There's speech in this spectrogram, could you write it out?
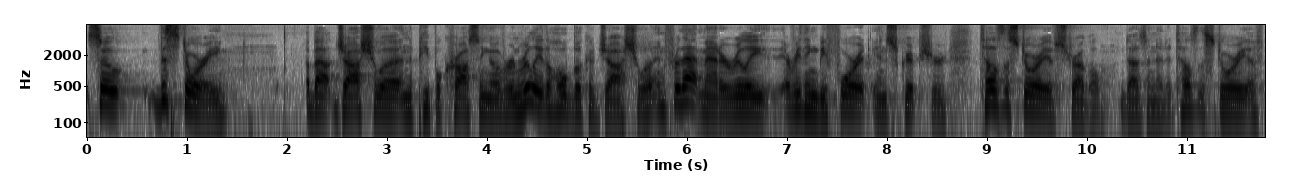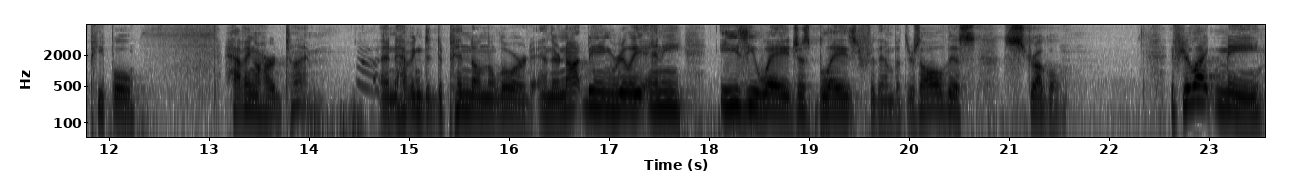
So, this story about Joshua and the people crossing over, and really the whole book of Joshua, and for that matter, really everything before it in Scripture, tells the story of struggle, doesn't it? It tells the story of people having a hard time and having to depend on the Lord, and there not being really any easy way just blazed for them, but there's all this struggle. If you're like me,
